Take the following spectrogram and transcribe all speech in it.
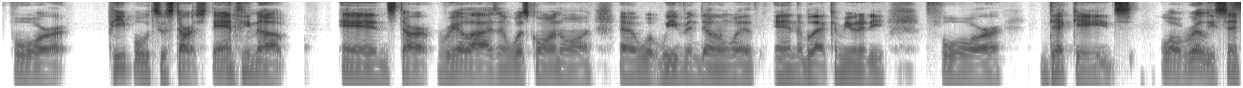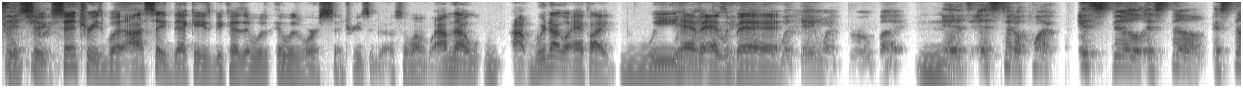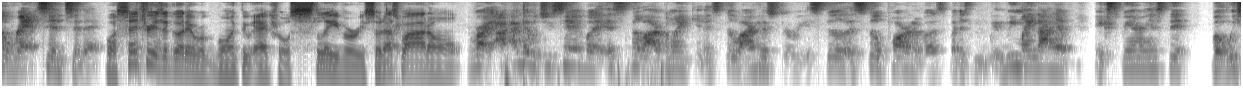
for people to start standing up and start realizing what's going on and what we've been dealing with in the black community for decades well, really centuries, Centuries. centuries, but I say decades because it was it was worse centuries ago. So I'm, I'm not. I, we're not gonna act like we, We have it as bad. what they went through, but Mm. it's it's to the point. It's still it's still it still wraps into that. Well, centuries ago they were going through actual slavery, so that's why I don't. Right, I, I get what you're saying, but it's still our blanket. It's still our history. It's still it's still part of us. But it's we might not have experienced it, but we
